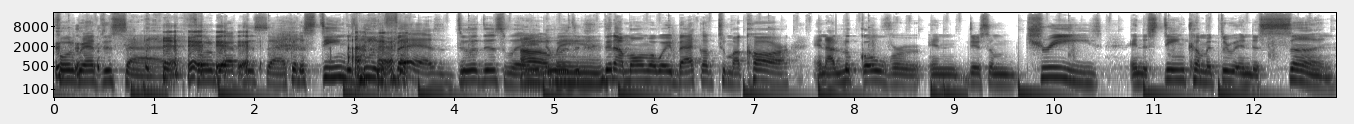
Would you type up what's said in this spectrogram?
photograph this side, photograph this side. Because the steam was moving fast. Do it this way. Oh, do it this- man. Then I'm on my way back up to my car, and I look over, and there's some trees, and the steam coming through, and the sun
